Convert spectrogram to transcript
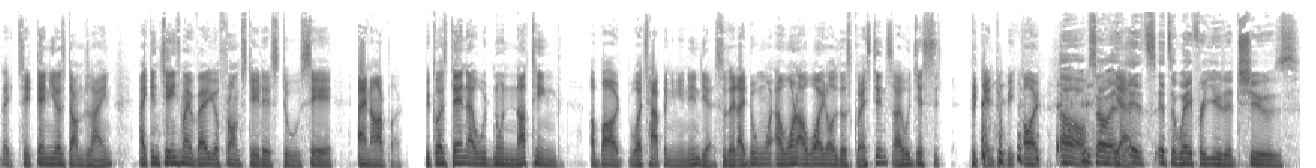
let's say 10 years down the line, I can change my where you're from status to say Ann Arbor because then I would know nothing about what's happening in India so that I don't want, I want to avoid all those questions. I would just pretend to be, or oh, so it, Yeah. it's it's a way for you to choose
